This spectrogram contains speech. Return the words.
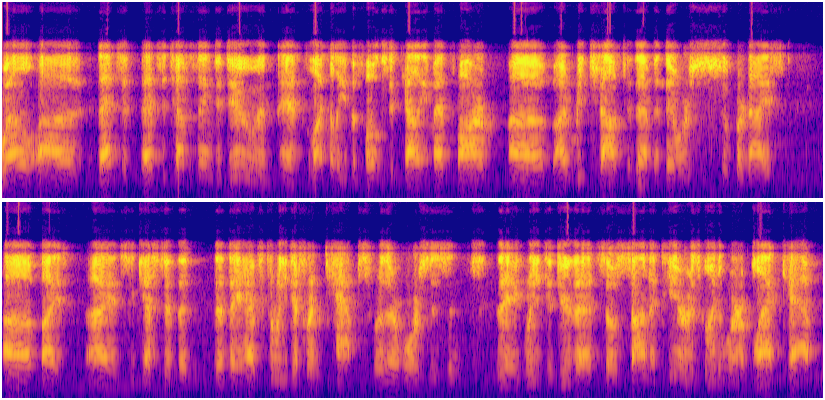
Well, uh, that's a, that's a tough thing to do, and, and luckily the folks at Calumet Farm, uh, I reached out to them, and they were super nice. Uh, by I suggested that that they have three different caps for their horses, and they agreed to do that. So Sonneteer is going to wear a black cap,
